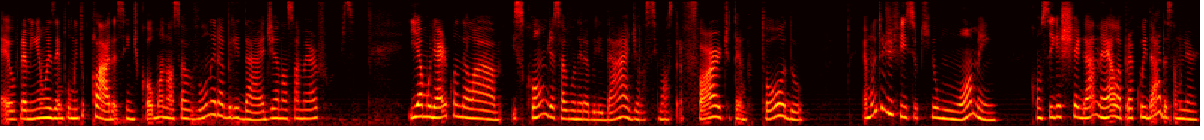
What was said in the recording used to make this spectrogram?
eu, para mim, é um exemplo muito claro, assim, de como a nossa vulnerabilidade é a nossa maior força. E a mulher, quando ela esconde essa vulnerabilidade, ela se mostra forte o tempo todo, é muito difícil que um homem consiga chegar nela para cuidar dessa mulher.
